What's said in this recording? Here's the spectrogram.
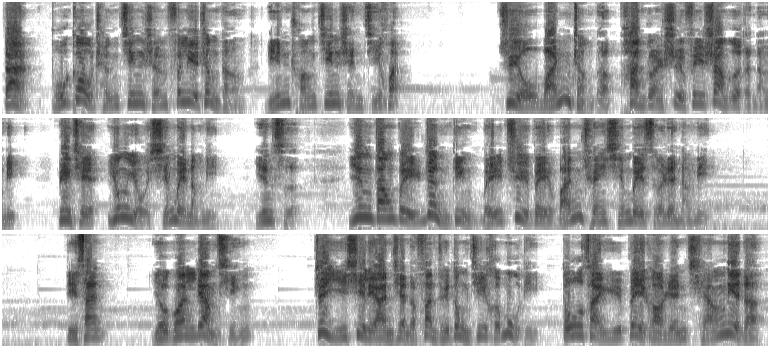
但不构成精神分裂症等临床精神疾患，具有完整的判断是非善恶的能力，并且拥有行为能力，因此。应当被认定为具备完全行为责任能力。第三，有关量刑，这一系列案件的犯罪动机和目的都在于被告人强烈的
